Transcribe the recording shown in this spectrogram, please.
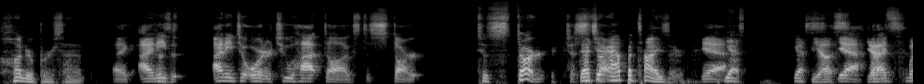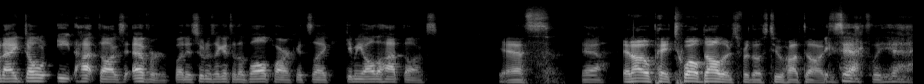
100%. Like I need, 'Cause it- I need to order two hot dogs to start. To start. To That's your appetizer. Yeah, Yes. Yes. Yes. yeah. Yes. When I when I don't eat hot dogs ever, but as soon as I get to the ballpark, it's like, give me all the hot dogs. Yes. Yeah, And I will pay twelve dollars for those two hot dogs. exactly. Yeah,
